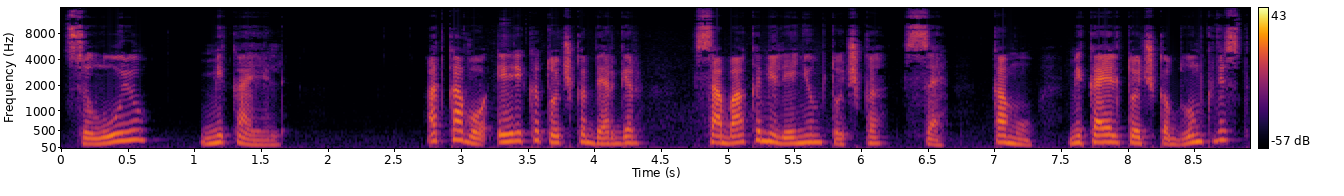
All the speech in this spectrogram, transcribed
Целую, Микаэль. От кого? Эрика.бергер, собакамиллениум.с. Кому? Микаэль.блумквист,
